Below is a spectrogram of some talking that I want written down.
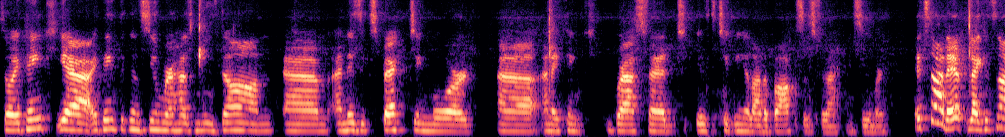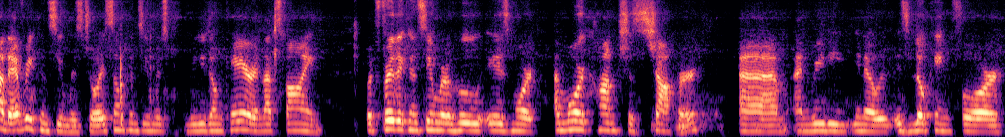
so I think, yeah, I think the consumer has moved on um, and is expecting more. Uh, and I think grass fed is ticking a lot of boxes for that consumer. It's not like it's not every consumer's choice. Some consumers really don't care, and that's fine. But for the consumer who is more a more conscious shopper um, and really, you know, is looking for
